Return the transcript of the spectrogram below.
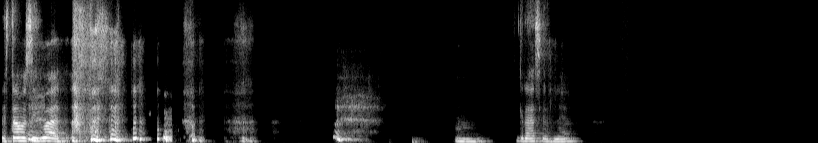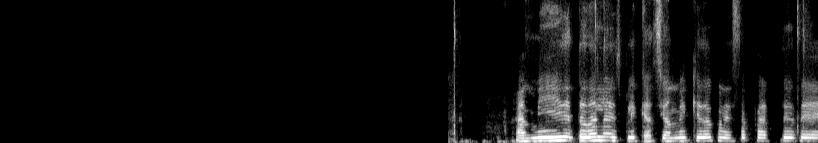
Estamos igual. Mm, gracias, Leo. A mí de toda la explicación me quedo con esa parte de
